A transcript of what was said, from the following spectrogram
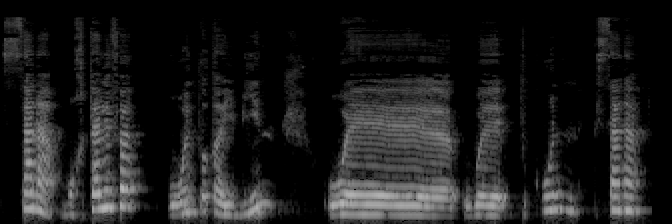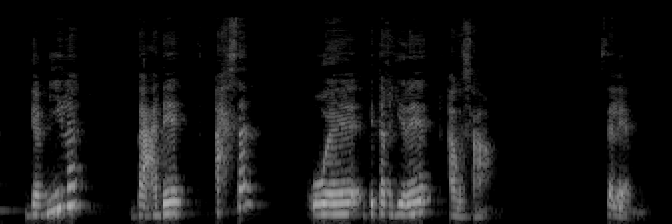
سنة مختلفة وأنتوا طيبين و... وتكون سنة جميلة بعادات أحسن وبتغييرات أوسع. سلام.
